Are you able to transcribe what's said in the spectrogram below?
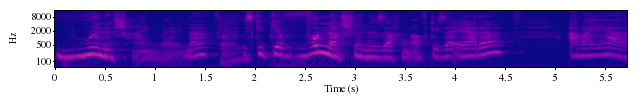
nur eine Scheinwelt. Ne? Nein. Es gibt ja wunderschöne Sachen auf dieser Erde. Aber ja,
